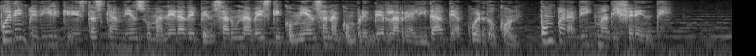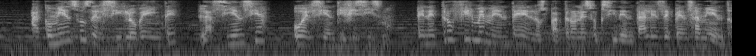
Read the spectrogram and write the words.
puede impedir que éstas cambien su manera de pensar una vez que comienzan a comprender la realidad de acuerdo con un paradigma diferente. A comienzos del siglo XX, la ciencia, o el cientificismo, penetró firmemente en los patrones occidentales de pensamiento.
